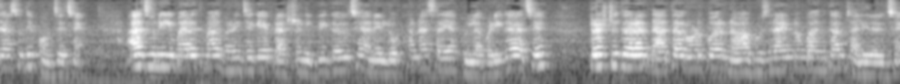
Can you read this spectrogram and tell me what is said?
હજાર સુધી પહોંચે છે. આ જૂની ઇમારતમાં ઘણી જગ્યાએ પ્લાસ્ટર નીકળી ગયું છે અને લોખંડના સળિયા ખુલ્લા પડી ગયા છે. ટ્રસ્ટ દ્વારા દાંતા રોડ પર નવા ભોજનાલયનું બાંધકામ ચાલી રહ્યું છે.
